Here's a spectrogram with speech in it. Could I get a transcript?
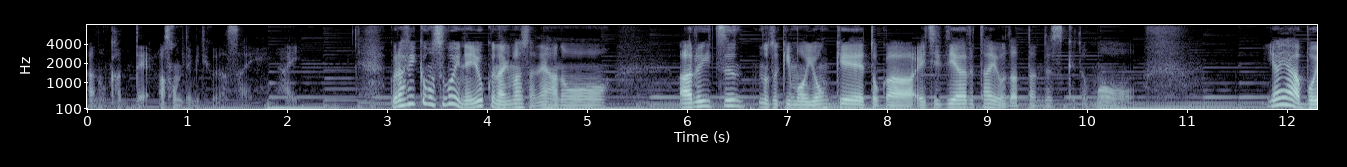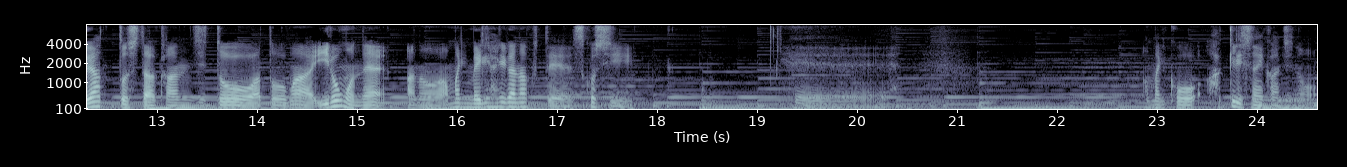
あの、買って遊んでみてください。はい。グラフィックもすごいね、良くなりましたね。あのー、RE2 の時も 4K とか HDR 対応だったんですけども、ややぼやっとした感じと、あと、まあ、色もね、あのー、あんまりメリハリがなくて、少し、えーあんまりこう、はっきりしない感じの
